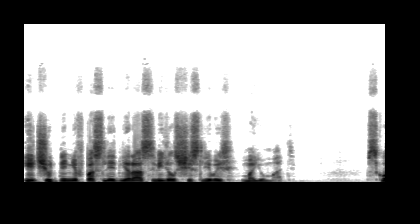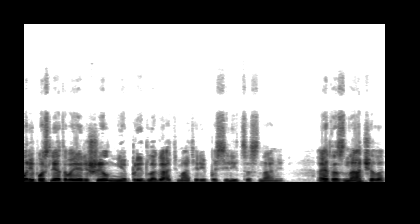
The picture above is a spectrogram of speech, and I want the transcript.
И чуть ли не в последний раз видел счастливой мою мать. Вскоре после этого я решил не предлагать матери поселиться с нами, а это значило,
